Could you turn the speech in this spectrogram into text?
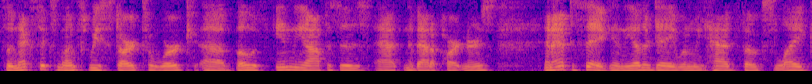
So next six months, we start to work uh, both in the offices at Nevada Partners, and I have to say again, the other day when we had folks like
